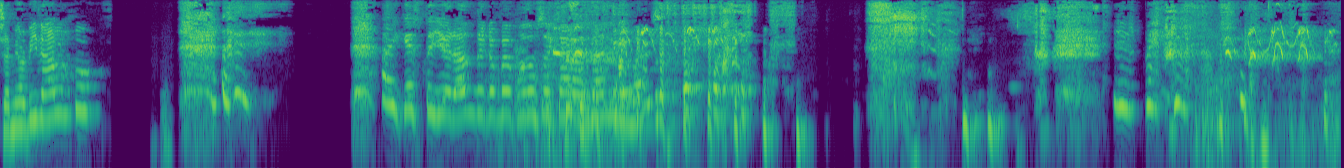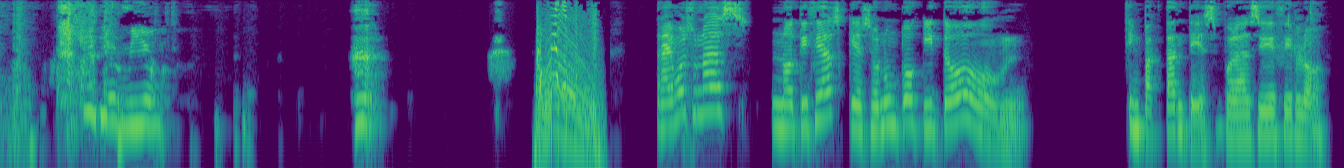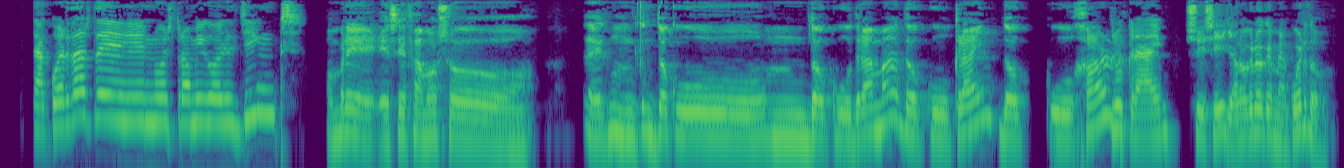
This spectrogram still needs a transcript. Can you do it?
¿Se me olvida algo? ay que estoy llorando y no me puedo sacar las lágrimas Espera. Ay, Dios mío. traemos unas noticias que son un poquito mm, impactantes, por así decirlo. ¿Te acuerdas de nuestro amigo el Jinx? Hombre, ese famoso eh, docu, docudrama, docu-crime, docu-hard. True Crime. Sí, sí, ya lo creo que me acuerdo.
